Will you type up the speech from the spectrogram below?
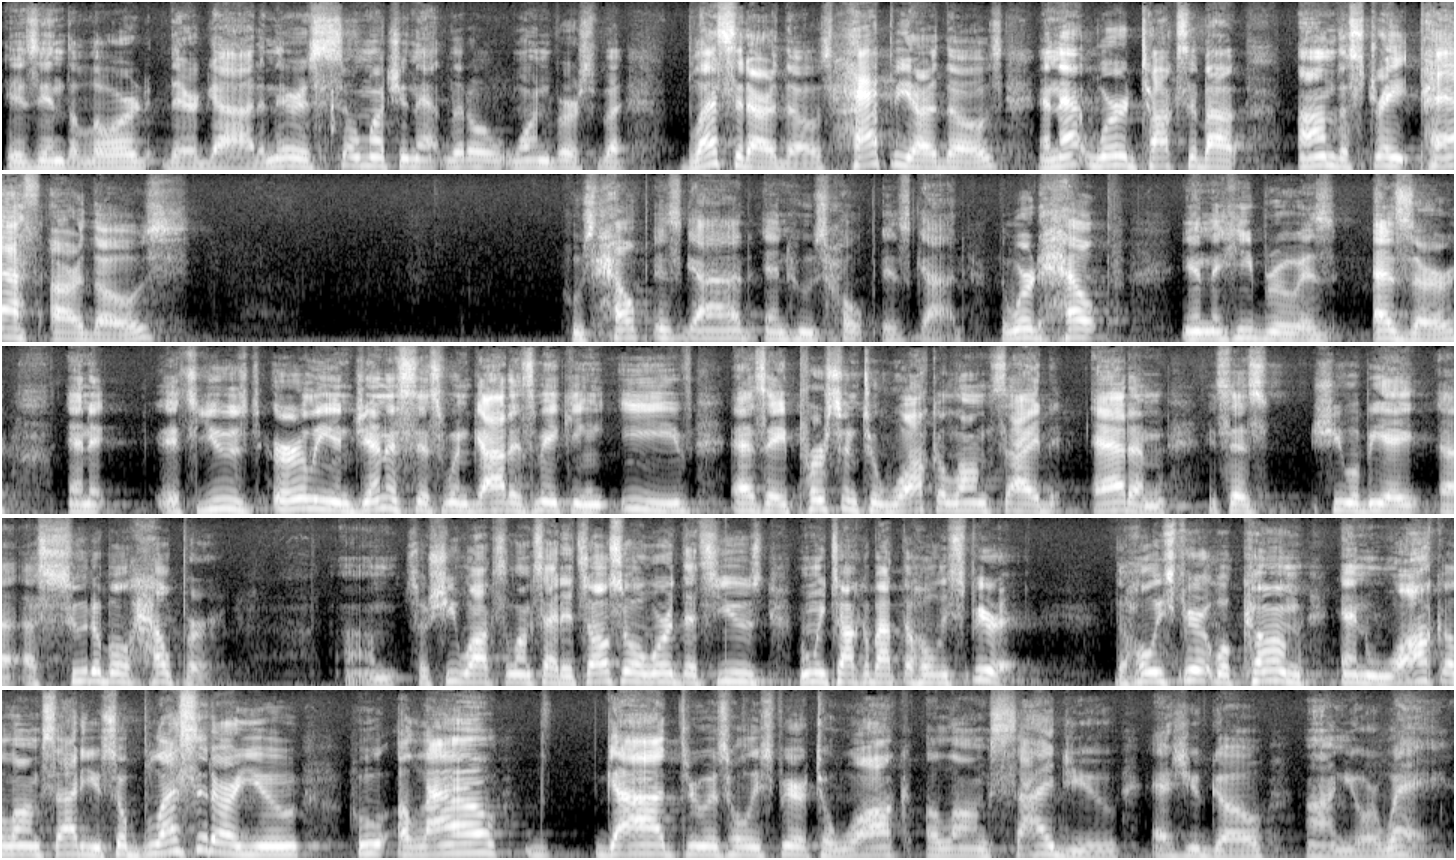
is in the Lord their God. And there is so much in that little one verse, but blessed are those, happy are those, and that word talks about on the straight path are those whose help is God and whose hope is God. The word help in the Hebrew is ezer, and it, it's used early in Genesis when God is making Eve as a person to walk alongside Adam. It says, she will be a, a, a suitable helper. Um, so she walks alongside. It's also a word that's used when we talk about the Holy Spirit. The Holy Spirit will come and walk alongside of you. So blessed are you who allow God through his Holy Spirit to walk alongside you as you go on your way.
